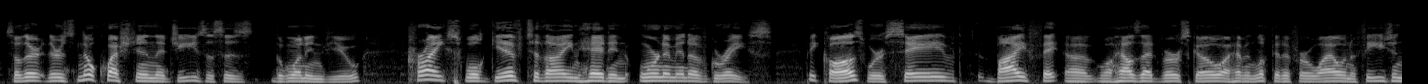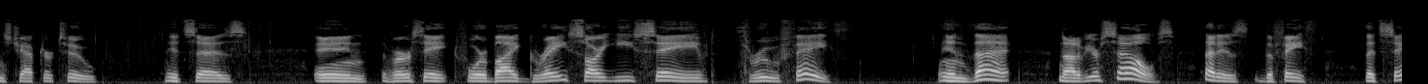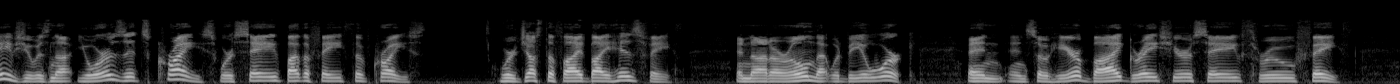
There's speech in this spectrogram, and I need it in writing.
So there, there's no question that Jesus is the one in view. Christ will give to thine head an ornament of grace because we're saved by faith. Uh, well, how's that verse go? I haven't looked at it for a while. In Ephesians chapter 2, it says, in verse 8, for by grace are ye saved through faith. In that, not of yourselves. That is, the faith that saves you is not yours, it's Christ. We're saved by the faith of Christ. We're justified by His faith and not our own. That would be a work. And, and so here, by grace you're saved through faith.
